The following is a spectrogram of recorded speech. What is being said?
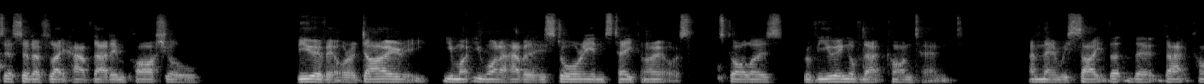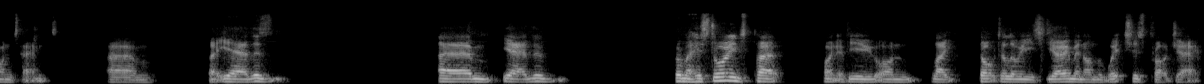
to sort of like have that impartial view of it or a diary you might you want to have a historian's take on it or scholars reviewing of that content. And then we cite that the, that content. Um, but yeah there's um, yeah the from a historian's point of view on like dr louise yeoman on the witches project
